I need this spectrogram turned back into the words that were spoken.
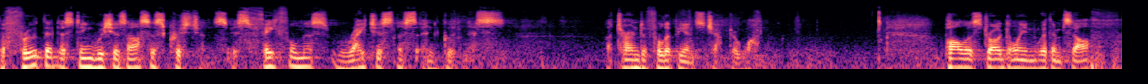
The fruit that distinguishes us as Christians is faithfulness, righteousness, and goodness. A turn to Philippians chapter 1. Paul is struggling with himself.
